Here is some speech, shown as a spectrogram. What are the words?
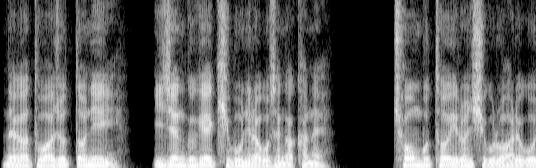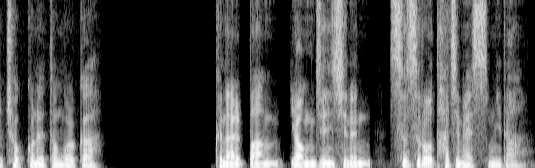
내가 도와줬더니 이젠 그게 기본이라고 생각하네. 처음부터 이런 식으로 하려고 접근했던 걸까? 그날 밤 영진 씨는 스스로 다짐했습니다.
